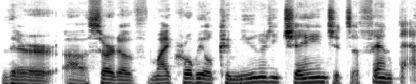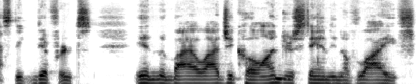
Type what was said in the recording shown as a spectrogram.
their uh, sort of microbial community change? It's a fantastic difference in the biological understanding of life.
